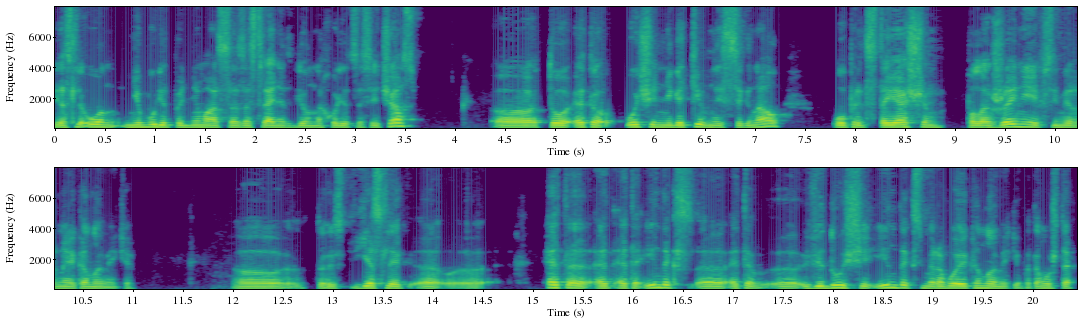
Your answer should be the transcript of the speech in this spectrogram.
Если он не будет подниматься, а застрянет, где он находится сейчас – Э, то это очень негативный сигнал о предстоящем положении всемирной экономики. Э, то есть если э, это, это, это индекс, это ведущий индекс мировой экономики, потому что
